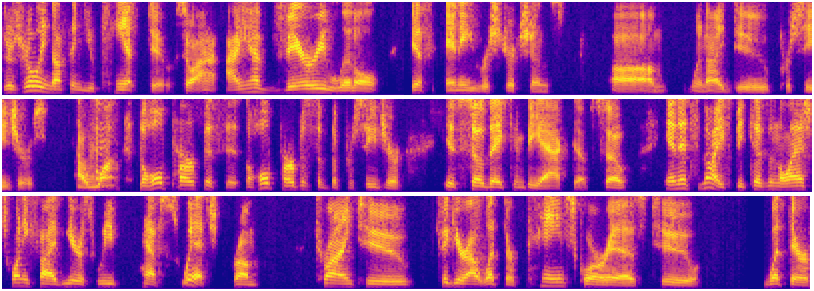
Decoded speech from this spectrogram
there's really nothing you can't do. So I, I have very little, if any, restrictions um, when I do procedures. Okay. I want the whole purpose. The whole purpose of the procedure is so they can be active. So and it's nice because in the last 25 years we have switched from trying to figure out what their pain score is to what their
